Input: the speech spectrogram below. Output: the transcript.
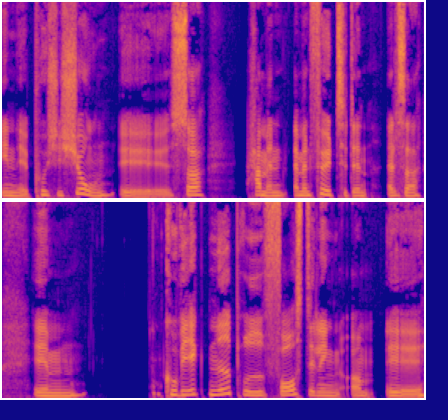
en øh, position, øh, så har man, er man født til den. Altså, øh, kunne vi ikke nedbryde forestillingen om, øh,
